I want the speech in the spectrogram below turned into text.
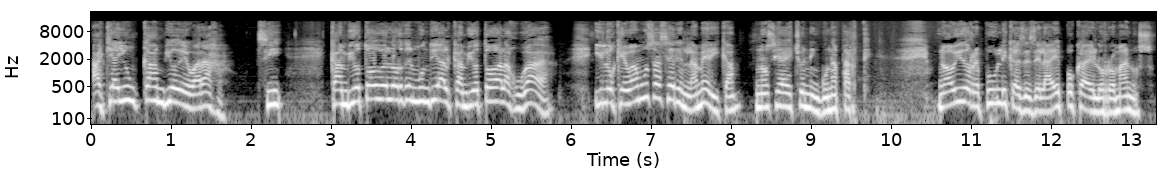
Aquí hay un cambio de baraja, ¿sí? Cambió todo el orden mundial, cambió toda la jugada. Y lo que vamos a hacer en la América no se ha hecho en ninguna parte. No ha habido repúblicas desde la época de los romanos.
